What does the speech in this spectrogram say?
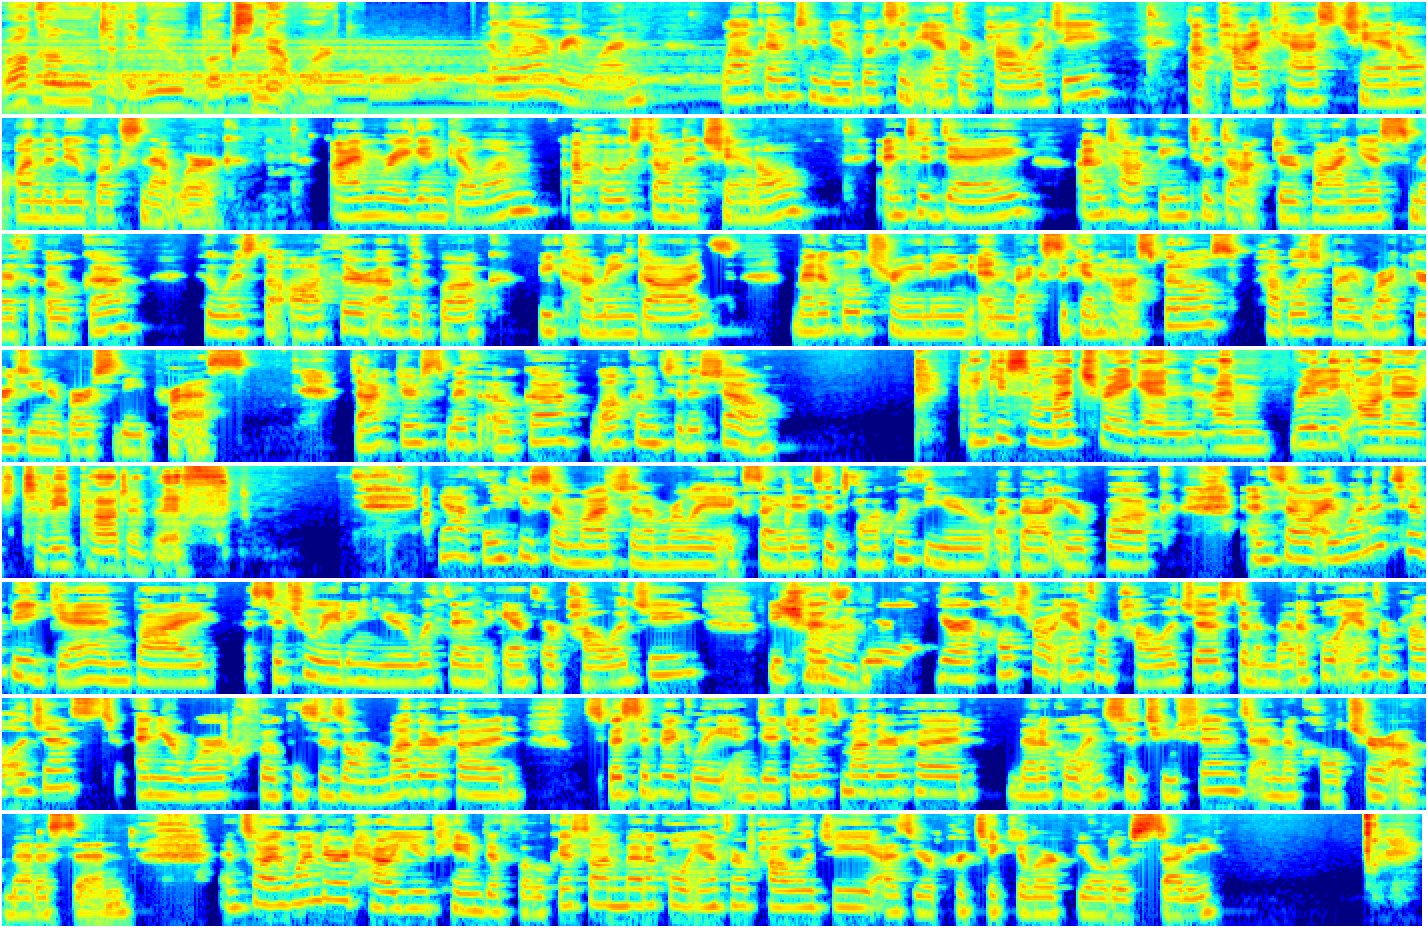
Welcome to the New Books Network. Hello, everyone. Welcome to New Books in Anthropology, a podcast channel on the New Books Network. I'm Reighan Gillam, a host on the channel, and today I'm talking to Dr. Vania Smith Oka, who is the author of the book Becoming Gods Medical Training in Mexican Hospitals, published by Rutgers University Press. Dr. Smith Oka, welcome to the show. Thank you so much, Reagan. I'm really honored to be part of this. Yeah, thank you so much. And I'm really excited to talk with you about your book. And so I wanted to begin by situating you within anthropology because sure. you're, you're, a cultural anthropologist and a medical anthropologist, and your work focuses on motherhood, specifically Indigenous motherhood, medical institutions, and the culture of medicine. And so I wondered how you came to focus on medical anthropology as your particular field of study.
